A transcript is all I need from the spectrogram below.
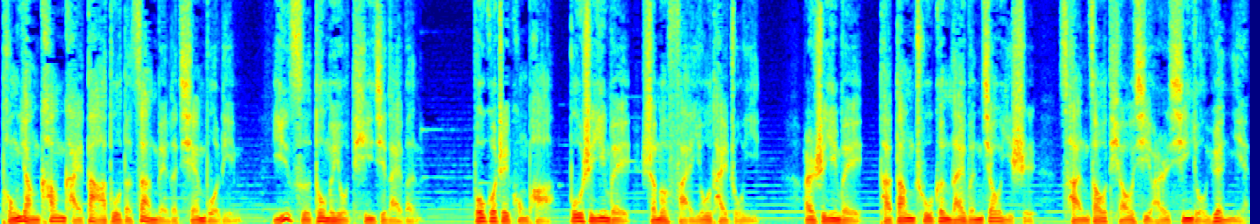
同样慷慨大度地赞美了钱柏林。一次都没有提及莱文，不过这恐怕不是因为什么反犹太主义，而是因为他当初跟莱文交易时惨遭调戏而心有怨念。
